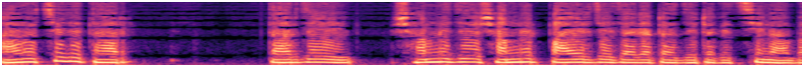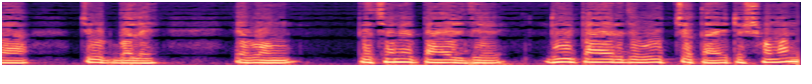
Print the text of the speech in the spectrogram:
আর হচ্ছে যে তার তার যে সামনে যে সামনের পায়ের যে জায়গাটা যেটাকে ছিনা বা চোট বলে এবং পেছনের পায়ের যে দুই পায়ের যে উচ্চতা এটা সমান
